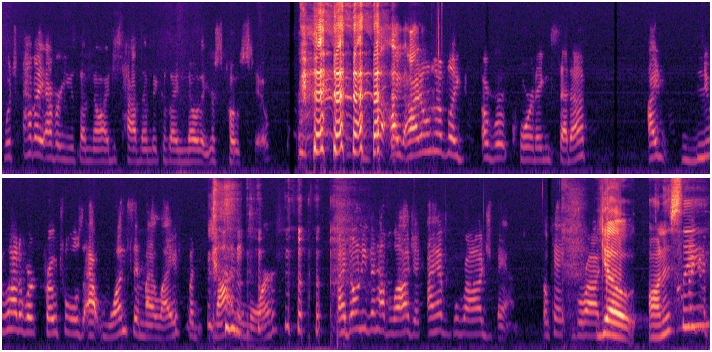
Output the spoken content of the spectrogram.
Which have I ever used them? No, I just have them because I know that you're supposed to. But I, I don't have like a recording setup. I knew how to work Pro Tools at once in my life, but not anymore. I don't even have Logic. I have GarageBand. Okay, Garage. Yo, honestly?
